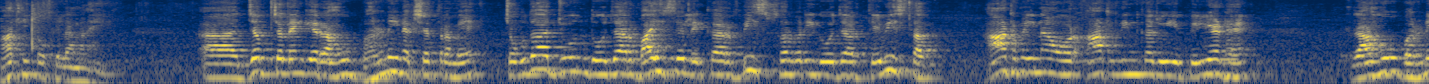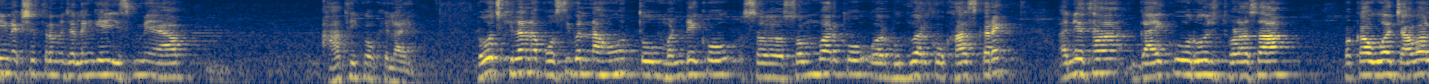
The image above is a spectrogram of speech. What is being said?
हाथी को खिलाना है। जब चलेंगे राहु भरणी नक्षत्र में 14 जून 2022 से लेकर 20 फरवरी 2023 तक आठ महीना और आठ दिन का जो ये पीरियड है, राहु भरणी नक्षत्र में चलेंगे, इसमें आप हाथी को खिलाएँ। रोज खिलाना पॉसिबल ना हो तो मंडे को सोमवार को और बुधवार को खास करें। अन्यथा गाय को रोज थोड़ा सा पका हुआ चावल,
